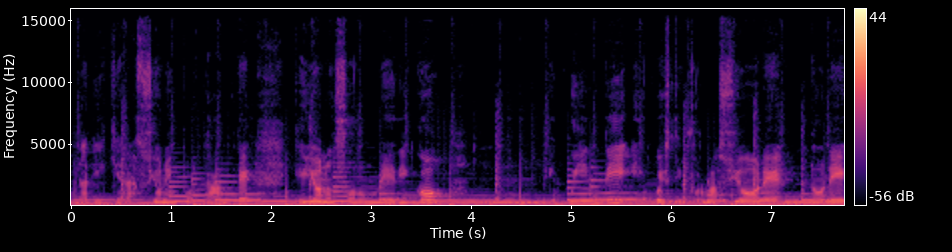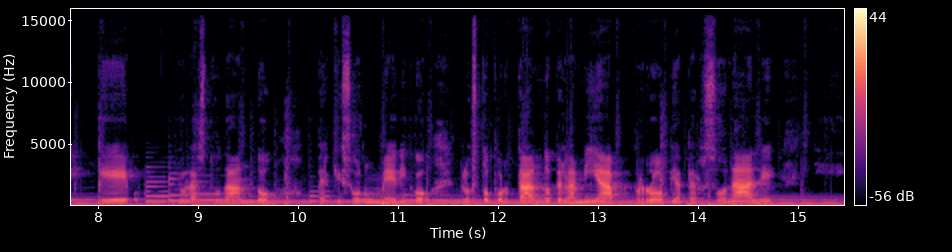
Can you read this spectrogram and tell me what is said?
una dichiarazione importante, che io non sono un medico mm, e quindi questa informazione non è che io la sto dando perché sono un medico, lo sto portando per la mia propria personale eh,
